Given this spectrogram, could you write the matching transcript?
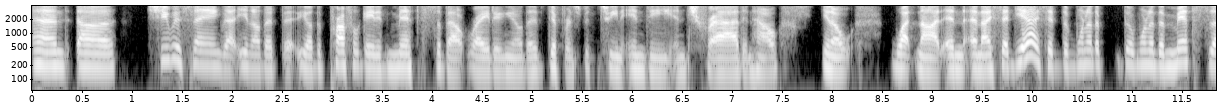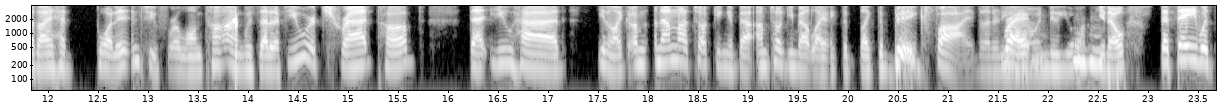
and uh she was saying that you know that the, you know the profligated myths about writing you know the difference between indie and trad and how you know whatnot. And and i said yeah i said the one of the, the one of the myths that i had bought into for a long time was that if you were trad pubbed that you had you know, like I'm, and I'm not talking about, I'm talking about like the like the big five that are right. know in New York, mm-hmm. you know, that they would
